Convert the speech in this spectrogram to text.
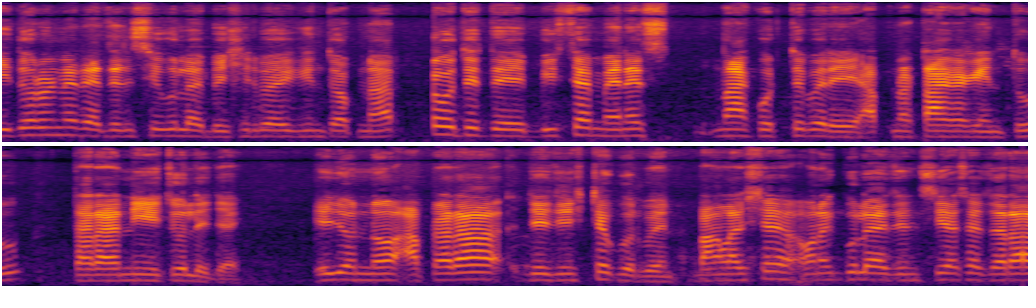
এই ধরনের এজেন্সিগুলো বেশিরভাগই কিন্তু আপনার পরবর্তীতে ভিসা ম্যানেজ না করতে পেরে আপনার টাকা কিন্তু তারা নিয়ে চলে যায়। এই জন্য আপনারা যে জিনিসটা করবেন, বাংলাদেশে অনেকগুলো এজেন্সি আছে যারা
